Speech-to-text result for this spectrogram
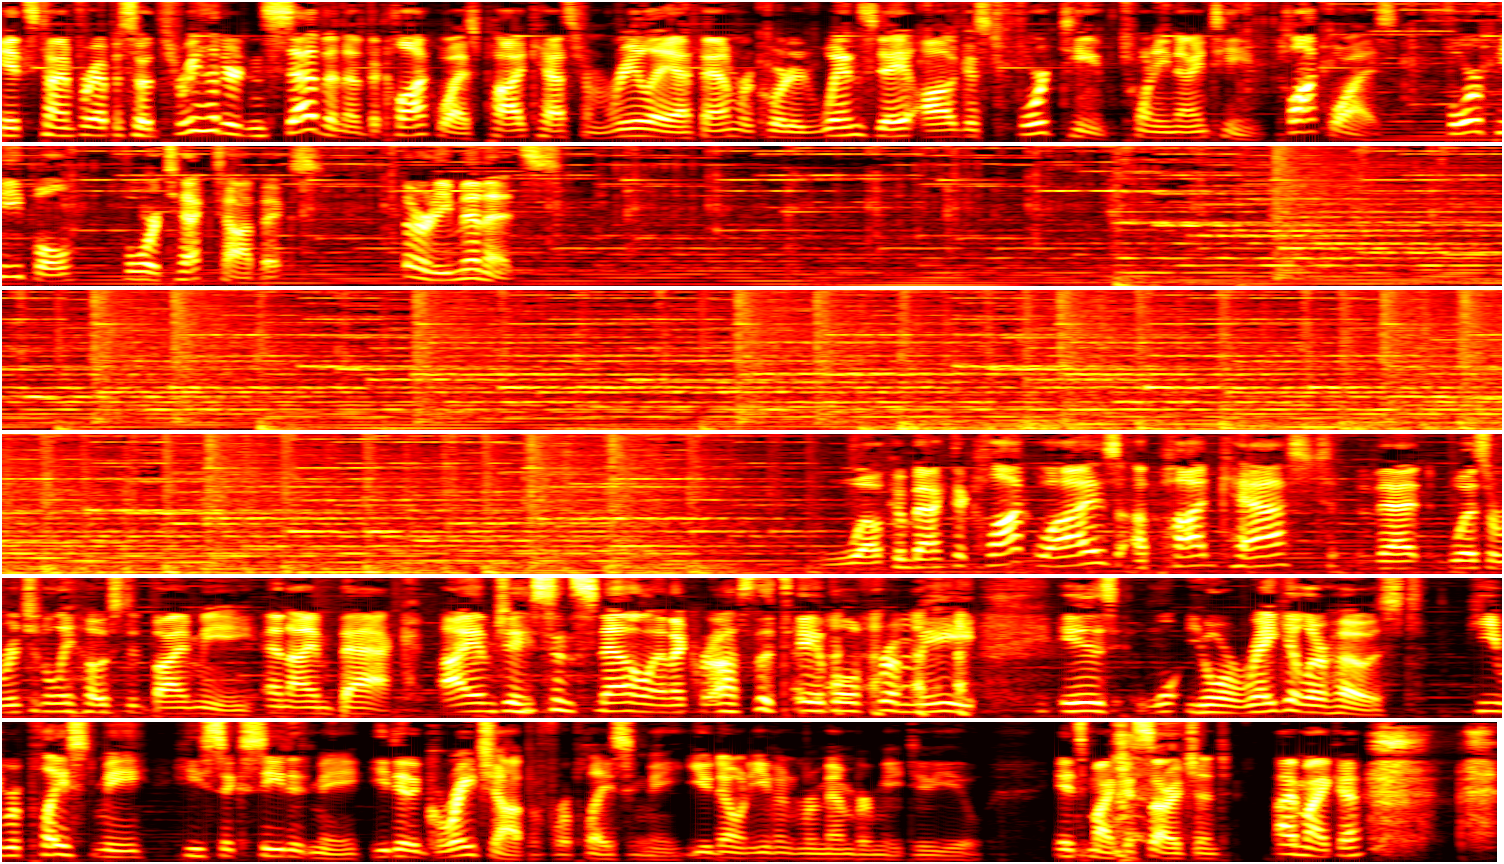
It's time for episode 307 of the Clockwise podcast from Relay FM, recorded Wednesday, August 14th, 2019. Clockwise, four people, four tech topics, 30 minutes. Welcome back to Clockwise, a podcast that was originally hosted by me, and I'm back. I am Jason Snell, and across the table from me is w- your regular host. He replaced me. He succeeded me. He did a great job of replacing me. You don't even remember me, do you? It's Micah Sargent. Hi, Micah.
